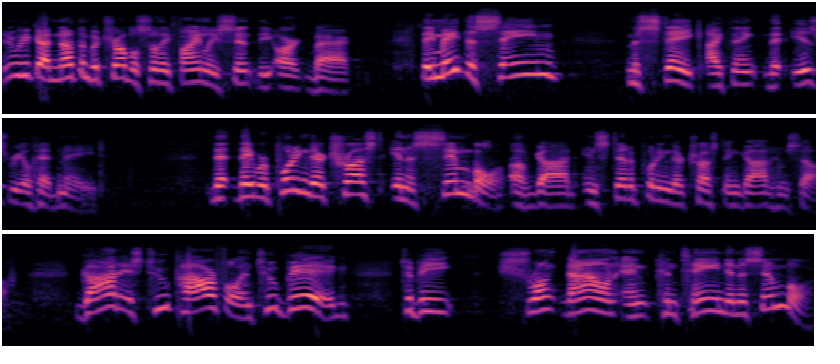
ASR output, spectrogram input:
and we've got nothing but trouble. So they finally sent the ark back. They made the same mistake, I think, that Israel had made. That they were putting their trust in a symbol of God instead of putting their trust in God Himself. God is too powerful and too big to be shrunk down and contained in a symbol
